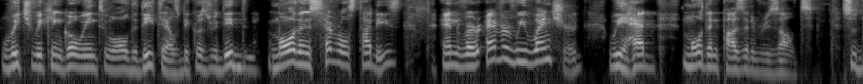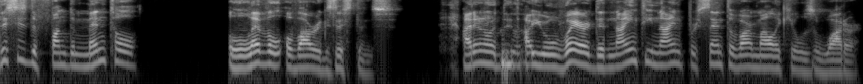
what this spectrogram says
which we can go into all the details because we did mm-hmm. more than several studies and wherever we ventured, we had more than positive results. So this is the fundamental level of our existence. I don't know, mm -hmm. are you aware that 99% of our molecules are water?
